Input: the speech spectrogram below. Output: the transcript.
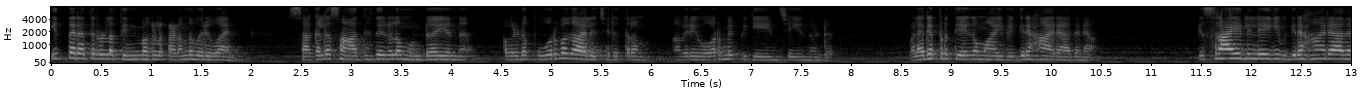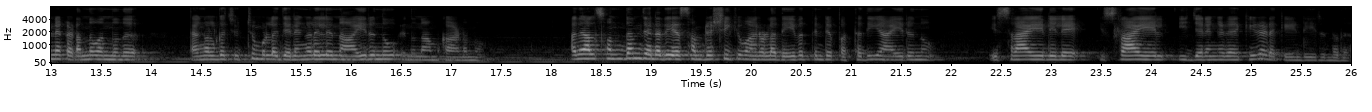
ഇത്തരത്തിലുള്ള തിന്മകൾ കടന്നു വരുവാൻ സകല സാധ്യതകളും ഉണ്ട് എന്ന് അവരുടെ പൂർവകാല ചരിത്രം അവരെ ഓർമ്മിപ്പിക്കുകയും ചെയ്യുന്നുണ്ട്. വളരെ പ്രത്യേകമായി വിഗ്രഹാരാധന. ഇസ്രായേലിലേക്ക് വിഗ്രഹാരാധന കടന്നു വന്നത് തങ്ങൾക്ക് ചുറ്റുമുള്ള ജനങ്ങളിൽ നിന്നായിരുന്നു എന്ന് നാം കാണുന്നു. അതിനാൽ സ്വന്തം ജനതയെ സംരക്ഷിക്കുവാനുള്ള ദൈവത്തിന്റെ പദ്ധതിയായിരുന്നു ഇസ്രായേലിലെ ഇസ്രായേൽ ഈ ജനങ്ങളെ കീഴടക്കേണ്ടിയിരുന്നത്.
